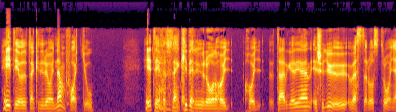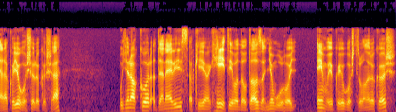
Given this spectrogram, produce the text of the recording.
7 év után kiderül, hogy nem fattyú, 7 év után kiderül róla, hogy, hogy Targaryen, és hogy ő Westeros trónjának a jogos örököse, Ugyanakkor a Daenerys, aki meg 7 év óta azon nyomul, hogy én vagyok a jogos trónörökös,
